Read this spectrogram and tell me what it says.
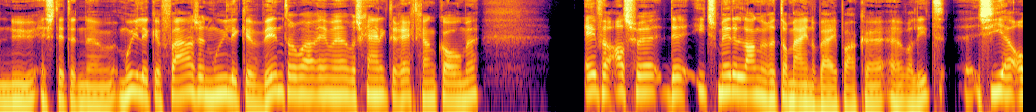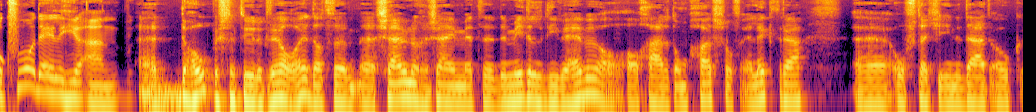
nu is dit een moeilijke fase, een moeilijke winter waarin we waarschijnlijk terecht gaan komen. Even als we de iets middelangere termijn erbij pakken, uh, Walid. Uh, zie jij ook voordelen hieraan? Uh, de hoop is natuurlijk wel hè, dat we zuiniger zijn met de middelen die we hebben. Al, gaat het om gas of elektra. of dat je inderdaad ook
